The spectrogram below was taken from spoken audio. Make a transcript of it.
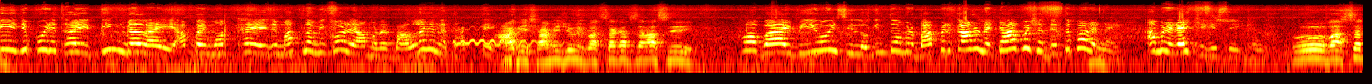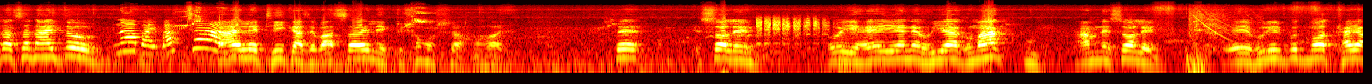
এই যে পড়ে থাই তিন বেলায় আব্বাই মদ খায় এই যে মাতলামি করে আমার আর ভালো লাগে না থাকতে। আগে স্বামী স্বামী বাচ্চা কাচ্চা আছে। হ ভাই বিয়ে হয়েছিল কিন্তু আমার বাপের কারণে টাকা পয়সা দিতে পারে নাই। আমার রেখে গেছে এখানে। ও বাচ্চা টাচ্চা নাই তো? না ভাই বাচ্চা। তাইলে ঠিক আছে বাচ্চা হইলে একটু সমস্যা হয়। তে চলেন। ওই হে এনে হুইয়া ঘুমাক। আমনে চলেন। এই হুরির পুত মদ খাইয়া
